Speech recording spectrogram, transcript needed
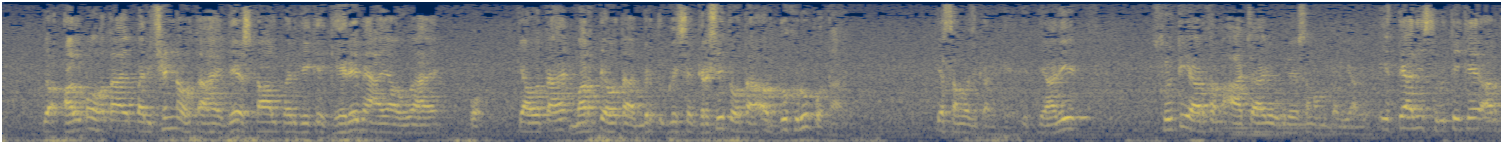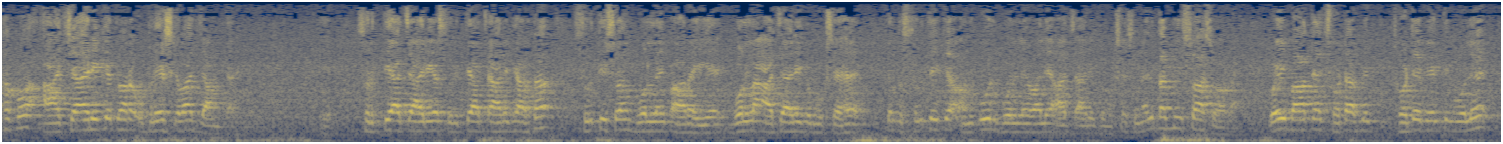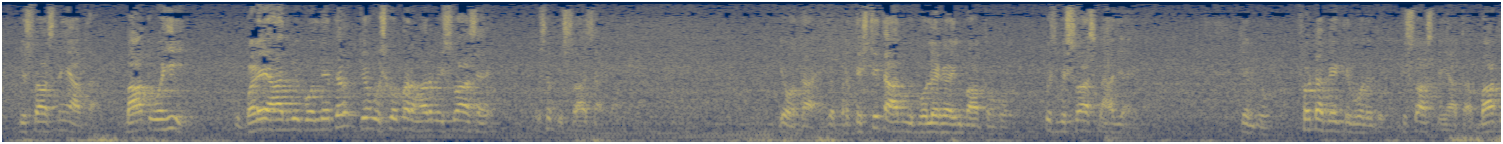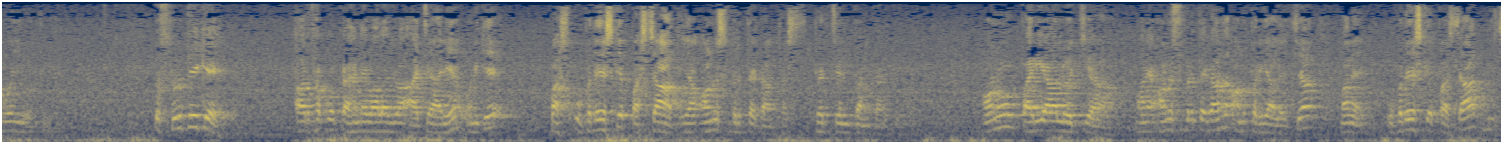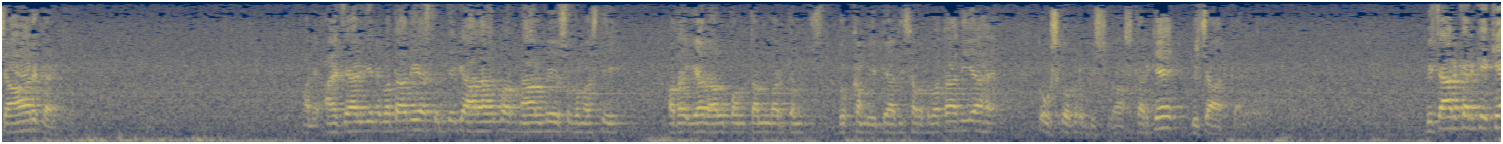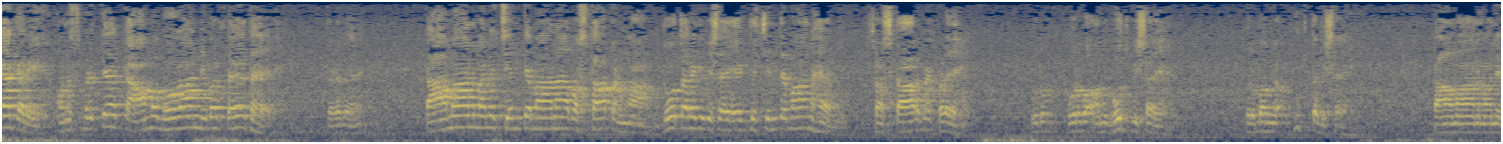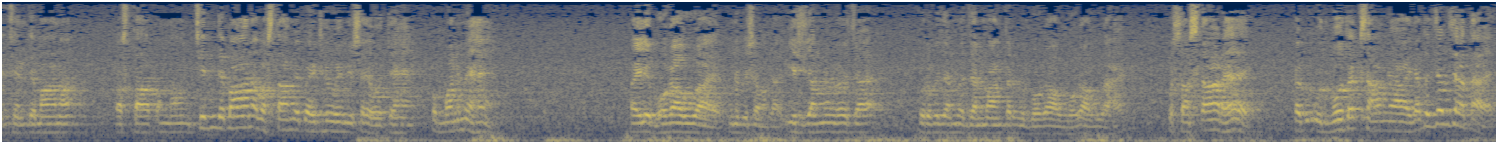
जो अल्प होता है, परिचिन्न होता है देश काल परिधि के घेरे में आया हुआ है वो क्या होता है? मरते होता है, मृत्यु से ग्रसित होता है और दुख रूप होता है। ये समझ करके इत्यादि श्रुति अर्थम आचार्य उपदेश अंतर्याग इत्यादि श्रुति के अर्थ को आचार्य के द्वारा उपदेश के बाद जान करेंगे। श्रुत्याचार्य श्रुत्याचार्य का अर्थ श्रुति स्वयं बोल नहीं पा रही है। बोलना आचार्य के मुख से है, किंतु श्रुति के अनुकूल बोलने वाले आचार्य के मुख से सुनेंगे तब विश्वास होगा। वही बात है छोटा छोटे व्यक्ति बोले, विश्वास नहीं आता। बात वही बड़े आदमी बोल देते हो क्यों? उसके ऊपर हमारा विश्वास है। उसे विश्वास आता है। ये होता है। जो प्रतिष्ठित आदमी बोलेगा इन बातों को कुछ विश्वास में आ जाएगा। किंतु छोटा व्यक्ति बोले तो विश्वास नहीं आता। बात वही होती है। तो श्रुति के अर्थ को कहने वाला जो आचार्य है, उनके उपदेश के पश्चात या अनुस्मृत्य का अर्थ फिर चिंतन करके। अनुपर्यालोच्य, माने अनुस्मृत्य का अर्थ अनुपर्यालोच्य, माने उपदेश के पश्चात विचार करके। माने आचार्य जी ने बता दिया स्तुति के आधार पर नालवे सुखम अस्थि अतः यद अल्पम तम वर्तम दुखम इत्यादि शब्द बता दिया है तो उसके ऊपर विश्वास करके विचार करें। विचार करके क्या करे? अनुस्मृत्य काम भोगान निवर्तयत है कहते हैं? कामान माने चिंत्यमान अवस्थापन्ना। दो तरह के विषय एक तो चिंत्यमान है अभी, संस्कार में पड़े हैं। पूर्व पूर्व अनुभूत विषय है। पूर्व में उक्त विषय है। कामान माने चिंत्यमान अवस्थापन्ना चिंत्यमान अवस्था में बैठे हुए विषय होते हैं, वो मन में है। पहले भोगा हुआ है उन विषयों का। इस जन्म में चाहे, पूर्व जन्म जन्मांतर में भोगा भोगा हुआ है। वो संस्कार है। कभी उद्बोधक सामने आएगा तो जग जाता है।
